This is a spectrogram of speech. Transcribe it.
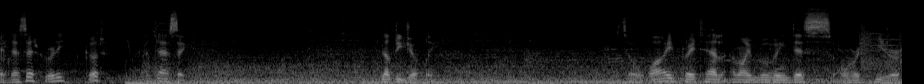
Okay, that's it, really? Good. Fantastic. Lovely jubbly. So why, pray tell, am I moving this over here?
